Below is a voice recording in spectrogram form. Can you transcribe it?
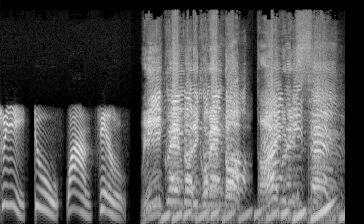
Three, two, one, zero. ウィークエンドリコメンドタイムリッスン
